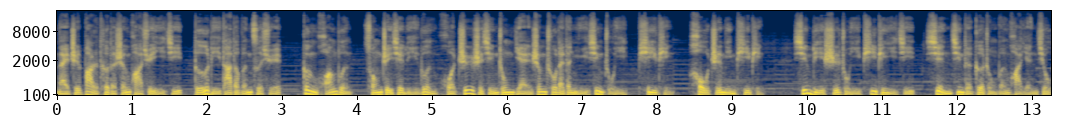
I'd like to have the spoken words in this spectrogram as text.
乃至巴尔特的神话学以及德里达的文字学。更遑论从这些理论或知识型中衍生出来的女性主义批评、后殖民批评、新历史主义批评以及现今的各种文化研究。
